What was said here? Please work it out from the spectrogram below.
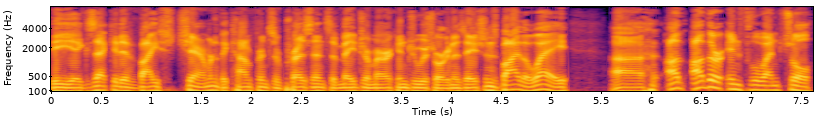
the executive vice chairman of the Conference of Presidents of Major American Jewish Organizations. By the way, uh, other influential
